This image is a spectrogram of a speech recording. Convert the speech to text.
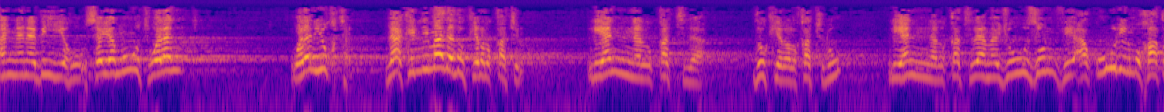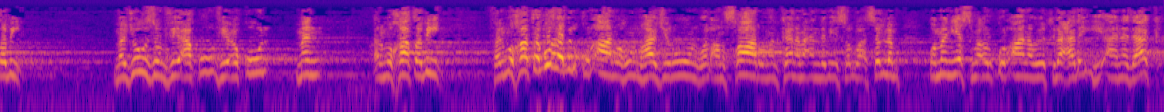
أن نبيه سيموت ولن ولن يقتل. لكن لماذا ذكر القتل؟ لأن القتل ذكر القتل لأن القتل مجوز في عقول المخاطبين. مجوز في عقول في عقول من؟ المخاطبين. فالمخاطبون بالقرآن وهم المهاجرون والأنصار ومن كان مع النبي صلى الله عليه وسلم ومن يسمع القرآن ويتلى عليه آنذاك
